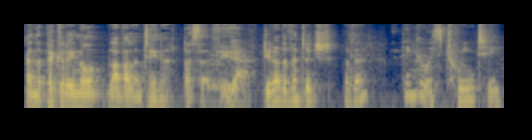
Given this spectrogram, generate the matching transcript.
And the Pecorino La Valentina does that for you. Yeah. Do you know the vintage of that? I think it was 20.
